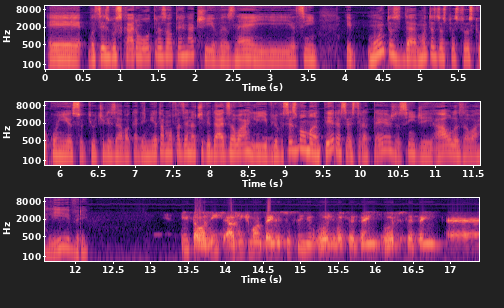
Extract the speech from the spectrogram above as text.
é, vocês buscaram outras alternativas, né? E assim, e muitos da, muitas das pessoas que eu conheço que utilizavam a academia estavam fazendo atividades ao ar livre. Vocês vão manter essa estratégia, assim, de aulas ao ar livre? Então, a gente, a gente mantém isso sim. Hoje você tem, hoje você tem é,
